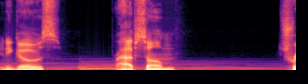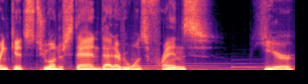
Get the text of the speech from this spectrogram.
and he goes, perhaps some trinkets to understand that everyone's friends here.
